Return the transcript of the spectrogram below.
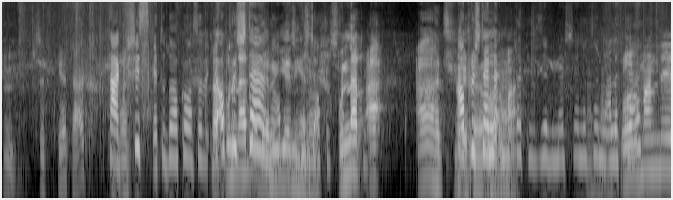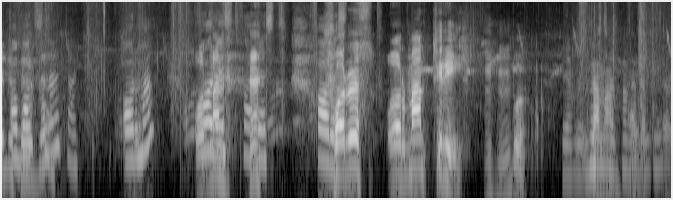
Hmm. Wszystkie, tak? Tak, wszystkie tu dookoła sobie. Bak, oprócz bunlar da benim oprócz, yeni yeni. Bunlar a- ağaç. A oprócz ten Orman. takie ziemlesie, no co nie, ale te Orman neydi sözde? owocne, tak. Orman? Orman. Forest, forest, forest. Forest, orman, tree. Bu. Tamam, evet, evet.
